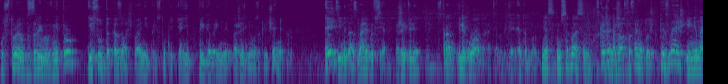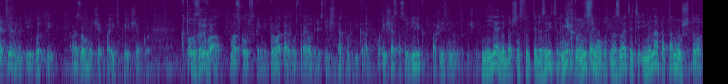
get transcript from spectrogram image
устроил взрывы в метро, и суд доказал, что они преступники, они приговорены к пожизненному заключению, эти имена знали бы все жители страны или города хотя бы, где это было. Я с этим согласен. Скажи, Конечно. пожалуйста, ставим точку. Ты знаешь имена тех людей, вот ты, образованный человек, политик и член КОР, кто взрывал московское метро, а также устраивал террористические акты в других городах. Вот их сейчас осудили к пожизненному заключению. Ни я, ни большинство телезрителей Никто не не знает. смогут назвать эти имена, потому что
